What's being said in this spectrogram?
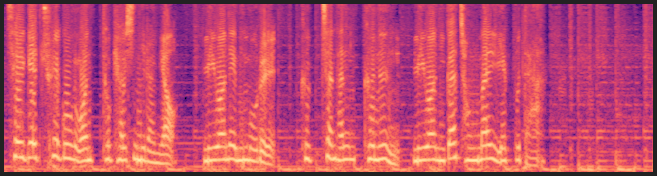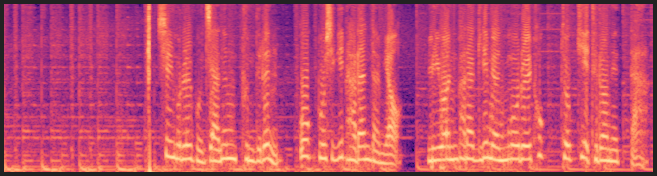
세계 최고 원톱 여신이라며 리원의 미모를 극찬한 그는 리원이가 정말 예쁘다. 실물을 보지 않은 분들은 꼭 보시기 바란다며 리원 바라기 면모를 톡톡히 드러냈다.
